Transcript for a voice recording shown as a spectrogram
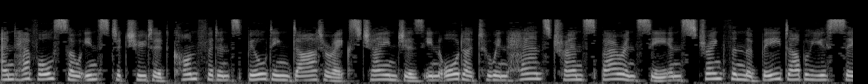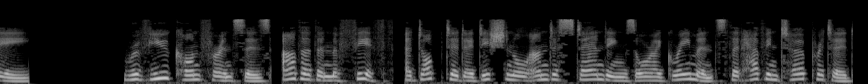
and have also instituted confidence-building data exchanges in order to enhance transparency and strengthen the BWC. Review conferences, other than the fifth, adopted additional understandings or agreements that have interpreted,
